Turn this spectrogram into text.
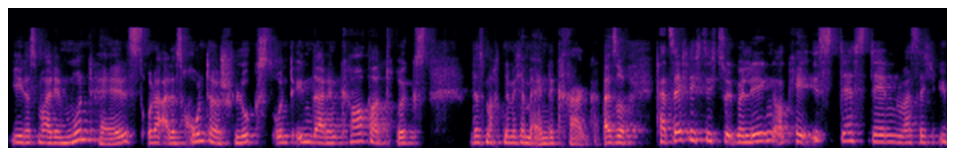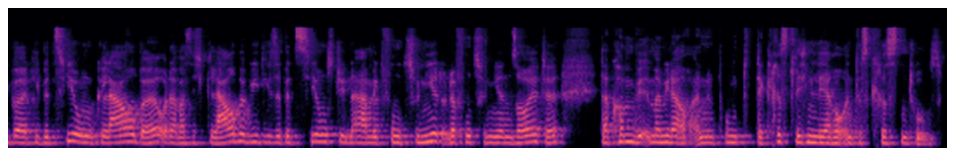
jedes Mal den Mund hältst oder alles runterschluckst und in deinen Körper drückst. Das macht nämlich am Ende krank. Also tatsächlich sich zu überlegen, okay, ist das denn, was ich über die Beziehung glaube oder was ich glaube, wie diese Beziehungsdynamik funktioniert oder funktionieren sollte, da kommen wir immer wieder auch an den Punkt der christlichen Lehre und des Christentums.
